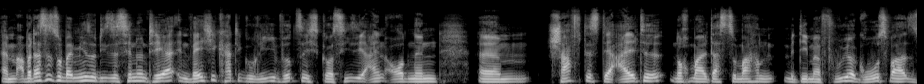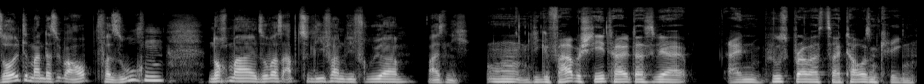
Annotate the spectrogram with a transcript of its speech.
Ähm, aber das ist so bei mir so dieses Hin und Her. In welche Kategorie wird sich Scorsese einordnen? Ähm, schafft es der Alte nochmal das zu machen, mit dem er früher groß war? Sollte man das überhaupt versuchen, nochmal sowas abzuliefern wie früher? Weiß nicht. Mm, die Gefahr besteht halt, dass wir einen Blues Brothers 2000 kriegen.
